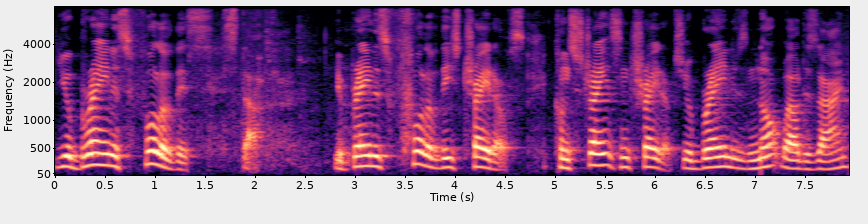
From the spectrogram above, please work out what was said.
your brain is full of this stuff. Your brain is full of these trade offs, constraints and trade offs. Your brain is not well designed.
